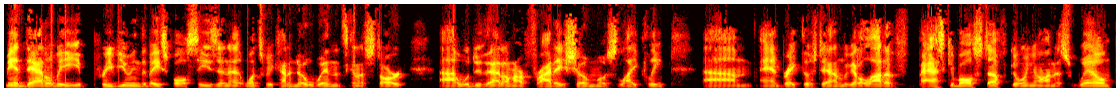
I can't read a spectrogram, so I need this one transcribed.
Me and Dad will be previewing the baseball season once we kind of know when it's going to start. Uh, we'll do that on our Friday show most likely um, and break those down. We got a lot of basketball stuff going on as well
